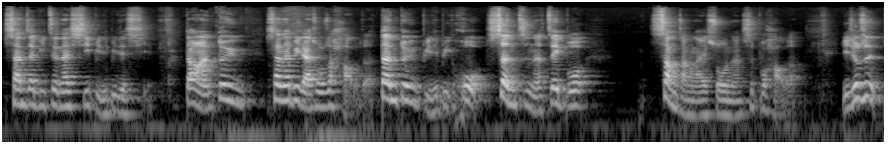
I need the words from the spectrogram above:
山寨币正在吸比特币的血。当然，对于山寨币来说是好的，但对于比特币或甚至呢这波上涨来说呢是不好的。也就是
